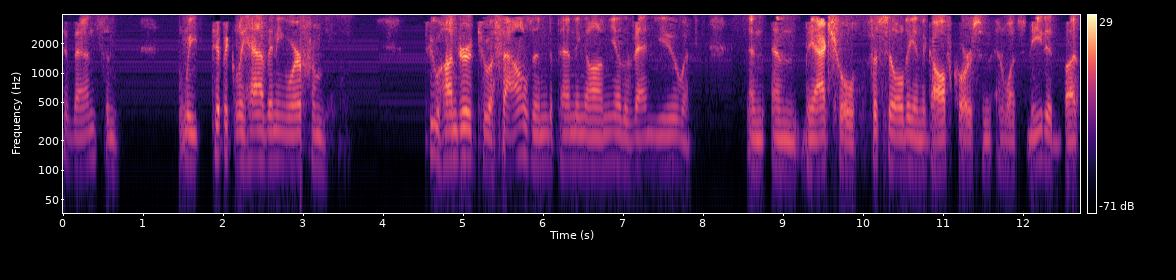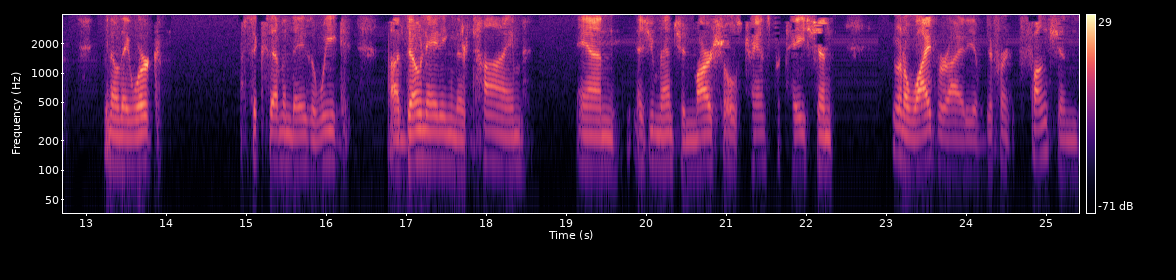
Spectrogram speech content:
events. And we typically have anywhere from 200 to a 1,000, depending on, you know, the venue and and and the actual facility and the golf course and, and what's needed. But you know, they work six seven days a week, uh, donating their time, and as you mentioned, marshals, transportation, doing a wide variety of different functions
